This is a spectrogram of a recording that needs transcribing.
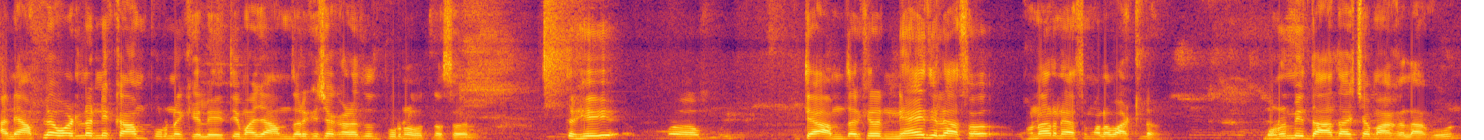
आणि आपल्या वडिलांनी काम पूर्ण केले ते माझ्या आमदारकीच्या काळातच पूर्ण होत नसेल तर हे त्या आमदारकीला न्याय दिला असं होणार नाही असं मला वाटलं. म्हणून मी दादाच्या मागं लागून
